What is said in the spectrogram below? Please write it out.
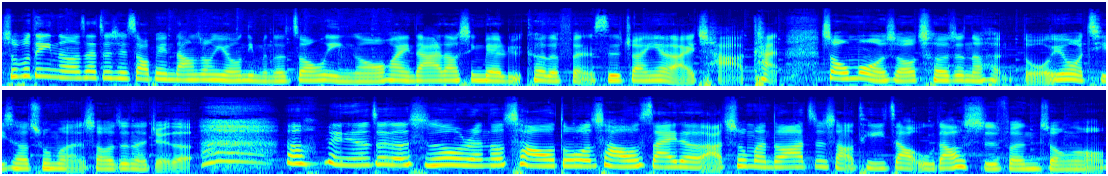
说不定呢，在这些照片当中有你们的踪影哦。欢迎大家到新北旅客的粉丝专业来查看，周末的时候车真的很多，因为我骑车出门的时候真的觉得，啊，每年这个时候人都超多超塞的啦，出门都要至少提早五到十分钟哦。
